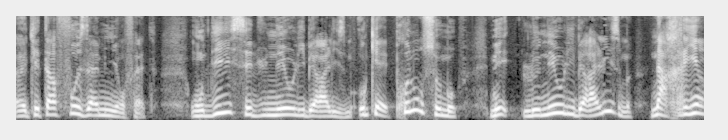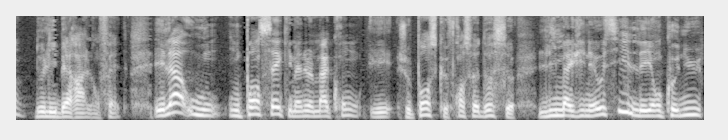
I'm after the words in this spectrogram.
euh, qui est un faux ami en fait. On dit c'est du néolibéralisme. Ok, prenons ce mot. Mais le néolibéralisme n'a rien de libéral en fait. Et là où on pensait qu'Emmanuel Macron, et je pense que François Doss l'imaginait aussi, l'ayant connu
